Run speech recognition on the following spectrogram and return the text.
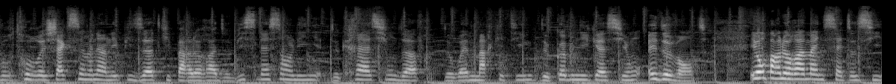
vous retrouverez chaque semaine un épisode qui parlera de business en ligne, de création d'offres, de web marketing, de communication et de vente. Et on parlera mindset aussi,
